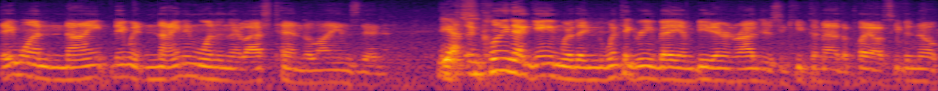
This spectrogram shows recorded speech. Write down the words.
They won nine. They went nine and one in their last ten. The Lions did. Yes. including that game where they went to Green Bay and beat Aaron Rodgers to keep them out of the playoffs, even though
